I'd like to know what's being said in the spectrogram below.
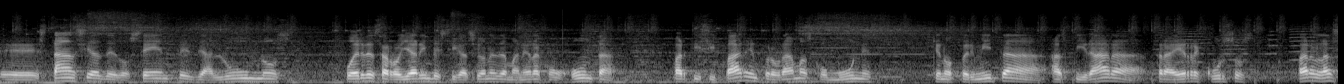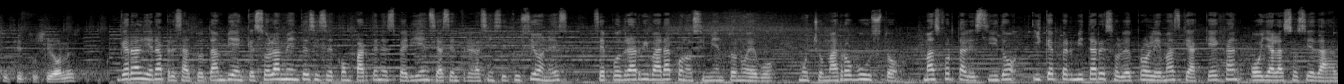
eh, estancias de docentes, de alumnos, poder desarrollar investigaciones de manera conjunta, participar en programas comunes que nos permita aspirar a traer recursos para las instituciones Guerraliera resaltó también que solamente si se comparten experiencias entre las instituciones se podrá arribar a conocimiento nuevo, mucho más robusto, más fortalecido y que permita resolver problemas que aquejan hoy a la sociedad.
